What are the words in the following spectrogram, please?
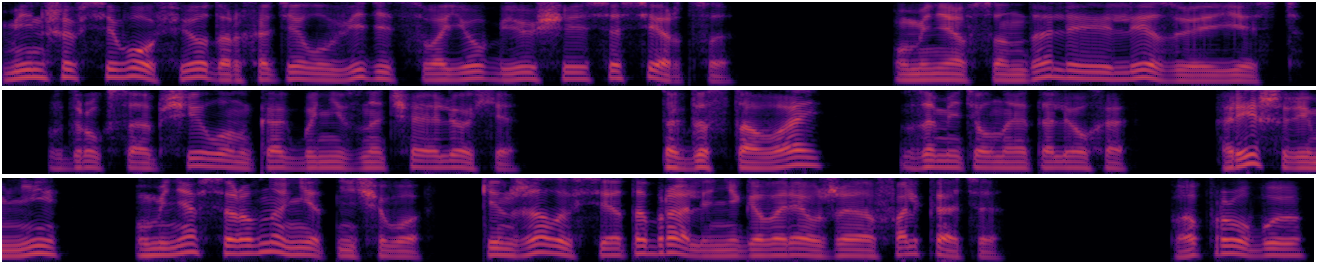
Меньше всего Федор хотел увидеть свое бьющееся сердце. «У меня в сандалии лезвие есть», — вдруг сообщил он, как бы невзначай Лехе. «Так доставай», — заметил на это Леха. «Режь ремни. У меня все равно нет ничего. Кинжалы все отобрали, не говоря уже о фалькате». «Попробую»,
